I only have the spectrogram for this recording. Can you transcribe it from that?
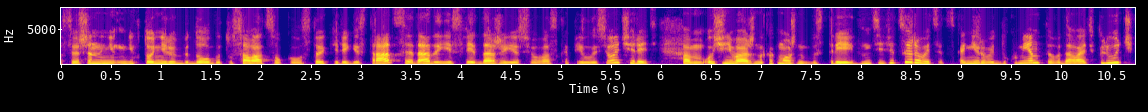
совершенно никто не любит долго тусоваться около стойки регистрации, да, если, даже если у вас скопилась очередь, очень важно как можно быстрее идентифицировать, отсканировать документы, выдавать ключ.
